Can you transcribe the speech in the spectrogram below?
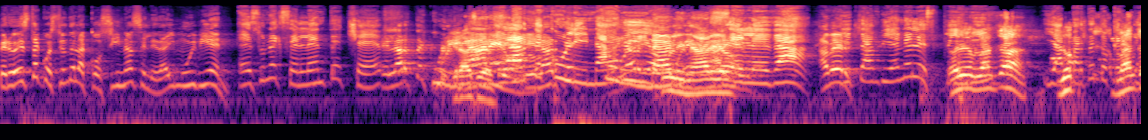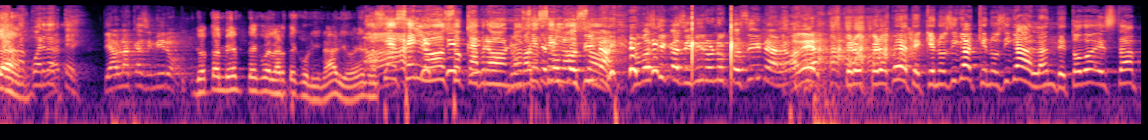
pero esta cuestión de la cocina se le da ahí muy bien. Es un excelente chef. El arte culinario. El arte el arte culinario. culinario. Culinario. Se le da. A ver. Y también el espíritu. Oye, Blanca, Y yo- aparte toca el Blanca. piano, acuérdate. Te habla Casimiro. Yo también tengo el arte culinario, ¿eh? No seas celoso, cabrón. No Nomás seas que no celoso. cocina. Nomás que Casimiro no cocina. ¿no? A ver, pero, pero espérate, que nos diga, que nos diga Alan de toda esta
